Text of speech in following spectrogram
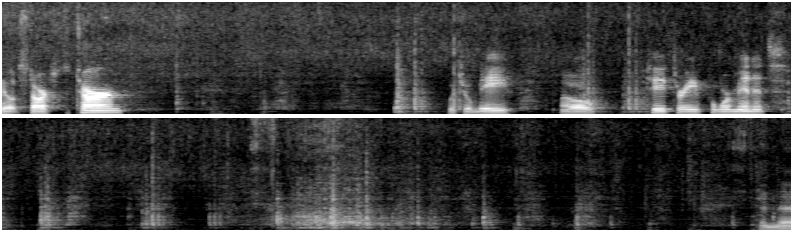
till it starts to turn. Which will be, oh, two, three, four minutes. And uh,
